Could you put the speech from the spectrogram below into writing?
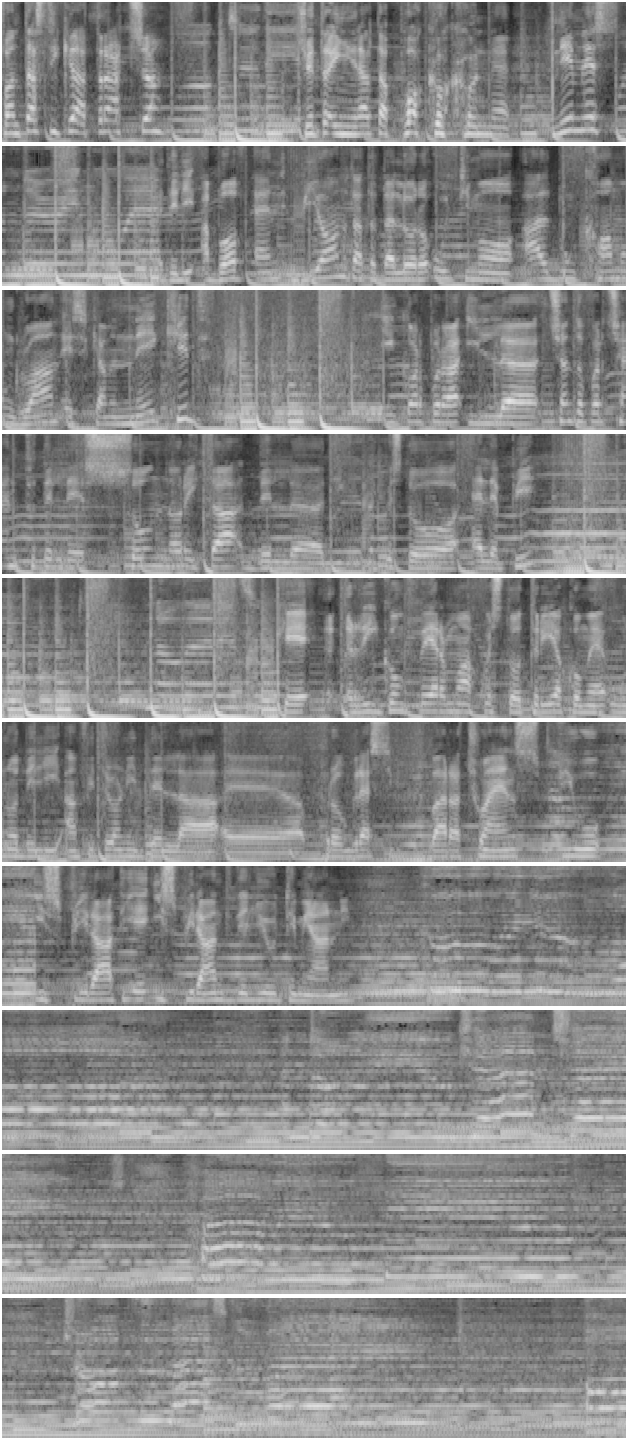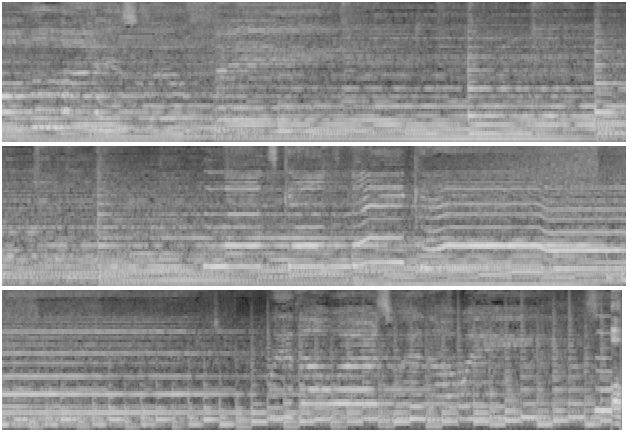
Fantastica traccia. C'entra in realtà poco con eh, Nameless è di Above and Beyond, tratta dal loro ultimo album Common Ground e si chiama Naked. Incorpora il 100% delle sonorità del- di, di questo LP che riconferma questo trio come uno degli anfitrioni della eh, progressive barra trance più ispirati e ispiranti degli ultimi anni. change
